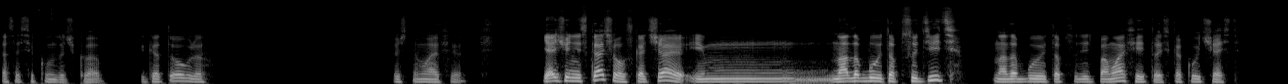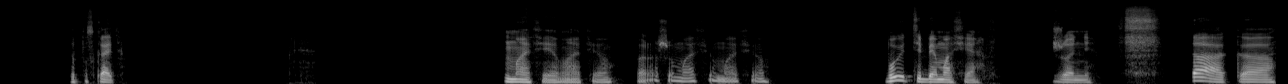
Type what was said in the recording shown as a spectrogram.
Сейчас я секундочку приготовлю. Точно мафия. Я еще не скачивал, скачаю, и надо будет обсудить, надо будет обсудить по мафии, то есть какую часть запускать. Мафия, мафию. Хорошо, мафию, мафию. Будет тебе мафия, Джонни. Так, а,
